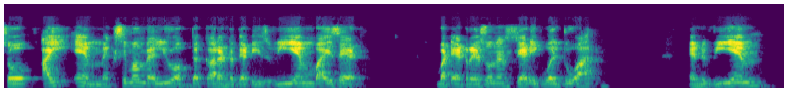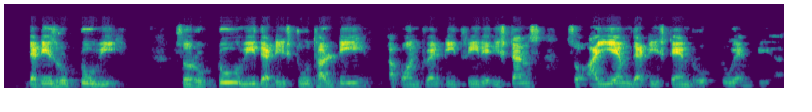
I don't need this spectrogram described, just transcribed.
so Im maximum value of the current that is Vm by Z, but at resonance Z equal to R and Vm that is root 2V. So root 2V that is 230 upon 23 resistance. So Im that is 10 root 2 ampere.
